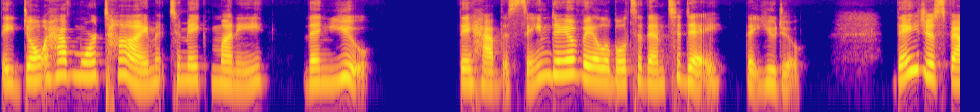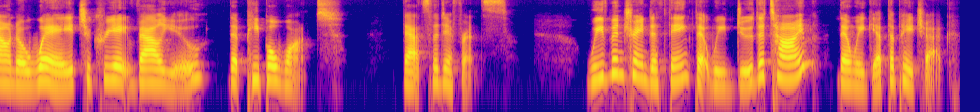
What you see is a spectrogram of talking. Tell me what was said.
They don't have more time to make money than you. They have the same day available to them today that you do. They just found a way to create value that people want. That's the difference. We've been trained to think that we do the time, then we get the paycheck.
